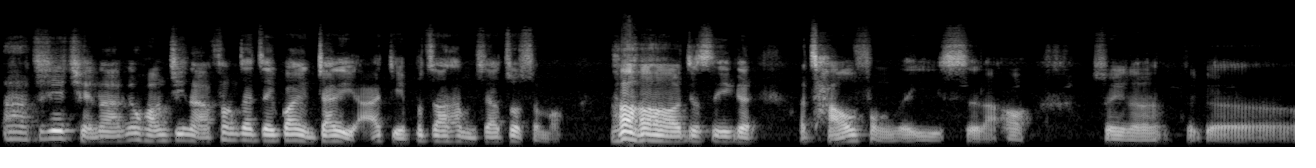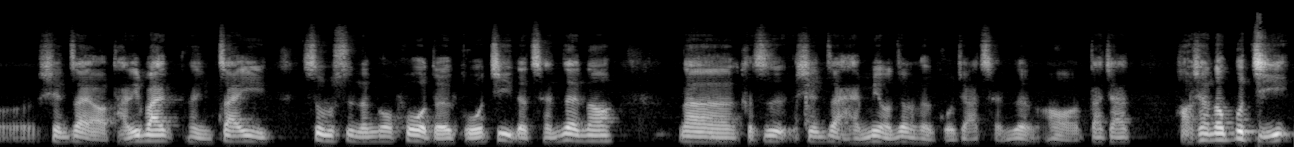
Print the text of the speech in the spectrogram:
啊，这些钱啊，跟黄金啊，放在这些官员家里，而且不知道他们是要做什么，就是一个嘲讽的意思了哦。所以呢，这个现在啊，塔利班很在意是不是能够获得国际的承认哦。那可是现在还没有任何国家承认哦，大家好像都不急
